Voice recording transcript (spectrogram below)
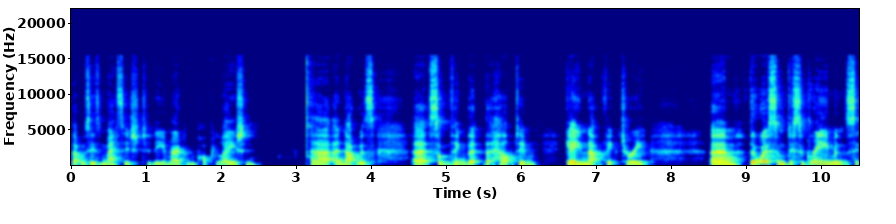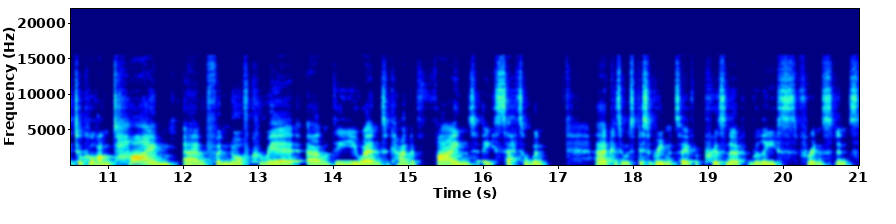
That was his message to the American population. Uh, and that was uh, something that, that helped him gain that victory. Um, there were some disagreements. It took a long time um, for North Korea and the UN to kind of find a settlement because uh, there was disagreements over prisoner release, for instance.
